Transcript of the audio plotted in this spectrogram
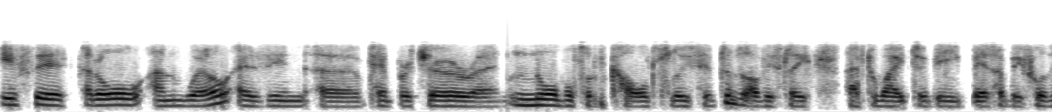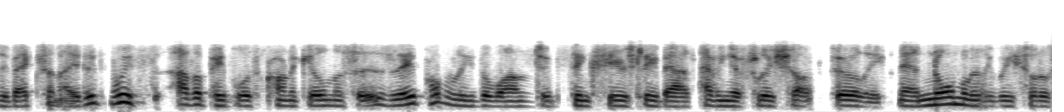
If they're at all unwell, as in uh, temperature and normal sort of cold flu symptoms, obviously they have to wait to be better before they're vaccinated. With other people with chronic illnesses, they're probably the ones to think seriously about having a flu shot early. Now, normally we sort of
